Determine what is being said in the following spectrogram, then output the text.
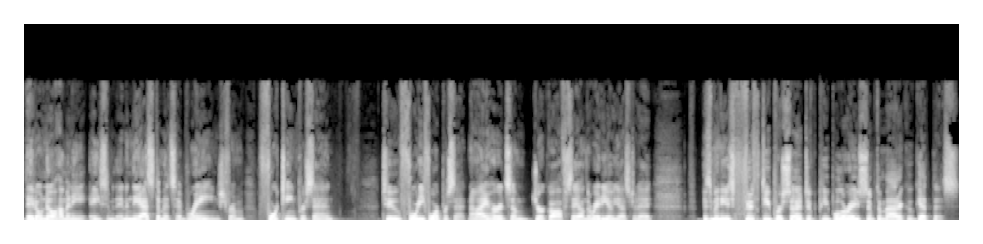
they don't know how many asymptomatic, and the estimates have ranged from 14% to 44%. Now, I heard some jerk off say on the radio yesterday, as many as 50% of people are asymptomatic who get this.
